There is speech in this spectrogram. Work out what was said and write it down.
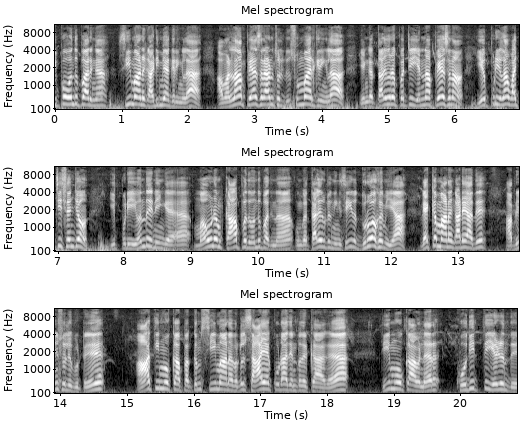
இப்போ வந்து பாருங்க சீமானுக்கு அடிமையாக்குறீங்களா அவன்லாம் பேசுகிறான்னு சொல்லிட்டு சும்மா இருக்கிறீங்களா? எங்கள் தலைவரை பற்றி என்ன பேசினான் எப்படியெல்லாம் வச்சு செஞ்சோம்? இப்படி வந்து நீங்கள் மௌனம் காப்பது வந்து பார்த்தீங்கன்னா உங்கள் தலைவர்கள் நீங்கள் செய்கிற துரோகமியா? வெக்கமானம் கிடையாது அப்படின்னு சொல்லிவிட்டு அதிமுக பக்கம் சீமானவர்கள் சாயக்கூடாது என்பதற்காக திமுகவினர் கொதித்து எழுந்து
